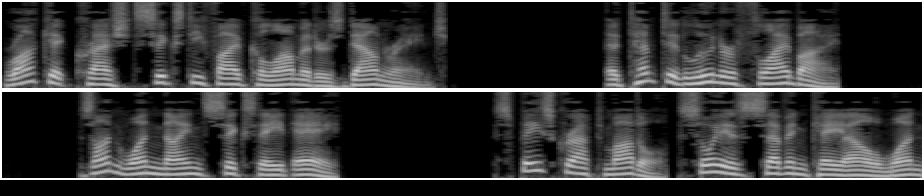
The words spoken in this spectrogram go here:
Rocket crashed 65 km downrange. Attempted lunar flyby Zond 1968A Spacecraft model, Soyuz 7KL-1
